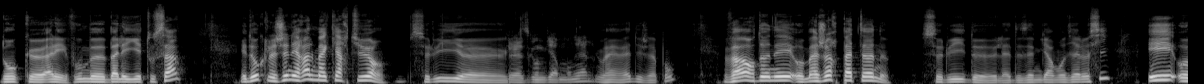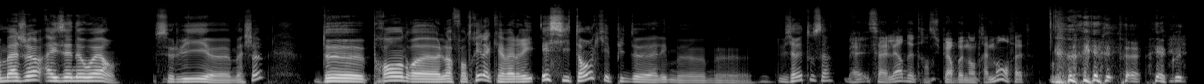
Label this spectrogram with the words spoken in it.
donc euh, allez, vous me balayez tout ça. Et donc le général MacArthur, celui de la Seconde Guerre mondiale. ouais, ouais, du Japon, va ordonner au major Patton, celui de la Deuxième Guerre mondiale aussi, et au major Eisenhower, celui machin, de prendre euh, l'infanterie, la cavalerie et six tanks, et puis d'aller me, me virer tout ça. Ben, ça a l'air d'être un super bon entraînement en fait. Écoute,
